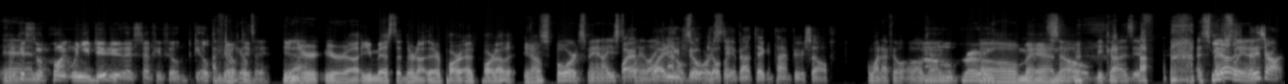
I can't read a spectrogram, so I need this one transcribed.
It gets to a point when you do do that stuff, you feel guilty. I feel guilty. guilty. and Yeah. you're you're uh, you missed that they're not there part as part of it. You know. Sports, man. I used to Why? play like. why do you feel sports, guilty like- about taking time for yourself? Why do I feel oh, okay? Oh, Brody. Oh man. So because if You know, especially in, these are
